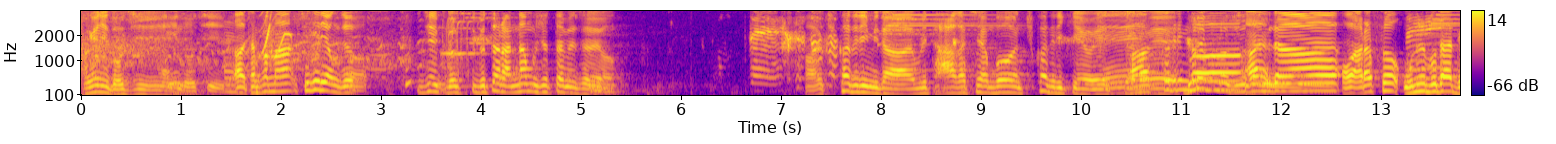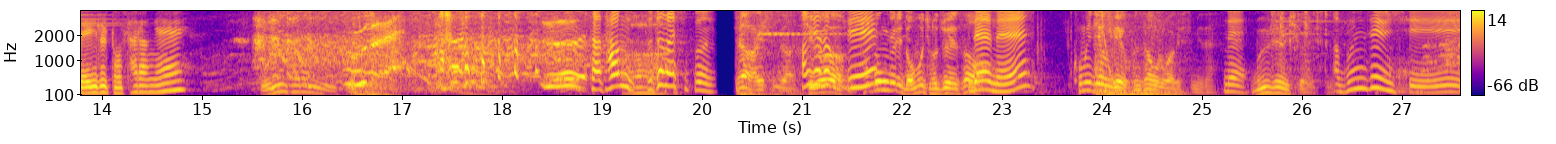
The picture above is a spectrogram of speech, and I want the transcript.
당연히 너지. 아니 너지. 아 잠깐만 수근이 형 좀. 이제 몇 달 안 남으셨다면서요. 네. 아, 축하드립니다. 우리 다 같이 한번 축하드릴게요. 예, 진짜. 아, 예. 축하드립니다. 노래 불러주세요. 감사합니다. 어 알았어. 오늘보다 내일을 더 사랑해. 오는 사람이. 자, 다음 도전하실 분. 제가 가겠습니다. 황재성 씨. 성공률이 너무 저조해서 네네. 코미디 연계 권상으로 가겠습니다. 네. 문세윤 씨가 가겠습니다. 아, 문세윤 씨.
